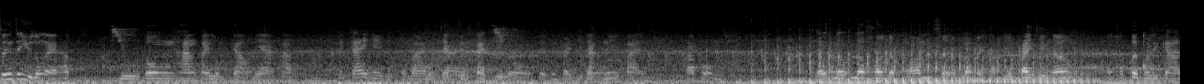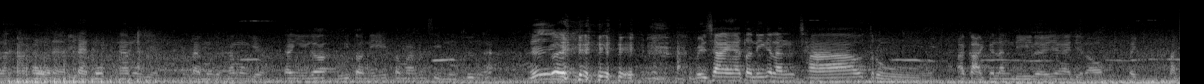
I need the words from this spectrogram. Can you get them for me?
ซึ่งจะอยู่ตรงไหนครับ อยู่ตรงทางไปหลุมเก่าเนี่ยครับ ใกล้ๆเองประมาณ7ถึง8กิโลเจ็ดถึงไปกี่จากนี่ไป ครับผม แล้วแล้วแล้วเขาจะพร้อมเสิร์ฟเราไหมครับเดี๋ยวใกล้ถึงแล้วเขาเปิดบริการแล้วครับโอ้ตั้งแต่8โมงถึง5โมงเย็นแปดโมงถึงห้าโมงเย็นถ้าอย่างนี้ก็อุ๊ยตอนนี้ประมาณสักสี่โมงครึ่งแล้วเฮ้เอ้ยยไม่ใช่ฮะตอนนี้กำลังเช้าตรู่อากาศกำลังดีเลยยังไง เดี๋ยวเราไปตัก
